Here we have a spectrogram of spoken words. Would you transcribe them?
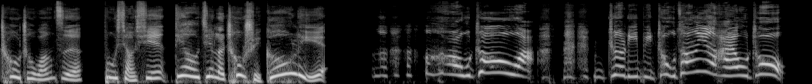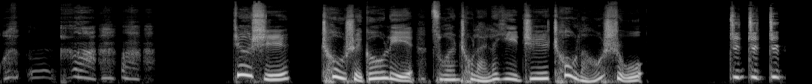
臭臭王子不小心掉进了臭水沟里。好臭啊！这里比臭苍蝇还要臭。这时，臭水沟里钻出来了一只臭老鼠。吱吱吱！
